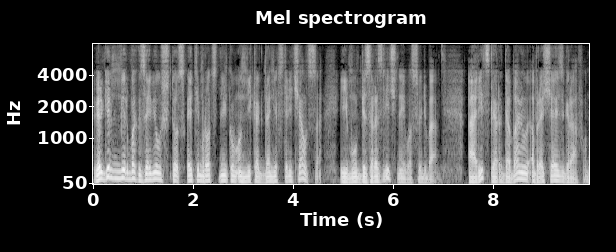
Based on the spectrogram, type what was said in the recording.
Вергельм Мирбах заявил, что с этим родственником он никогда не встречался, и ему безразлична его судьба. А Рицлер добавил, обращаясь к графу,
